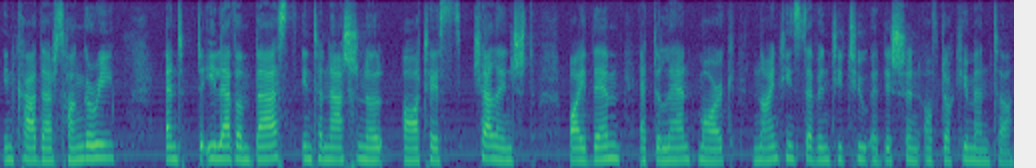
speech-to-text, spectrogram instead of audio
in Kadar's Hungary and the 11 best international artists challenged by them at the landmark 1972 edition of Documenta.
